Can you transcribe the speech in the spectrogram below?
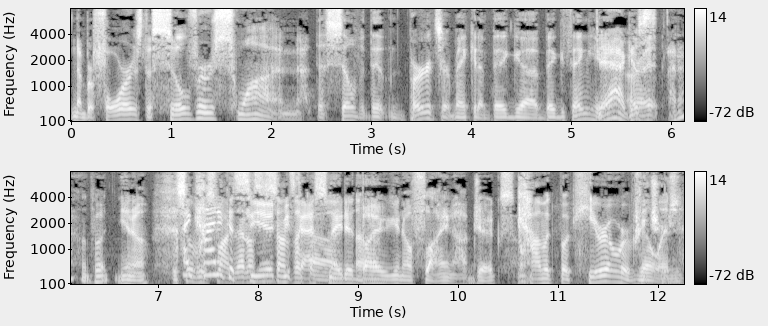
number four is the silver swan. The silver the birds are making a big uh, big thing here. Yeah, I guess right. I don't know, but you know, The I silver kind of swan, could that see also it. Be sounds like a- fascinated uh, by you know flying objects. Comic book hero or villain?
